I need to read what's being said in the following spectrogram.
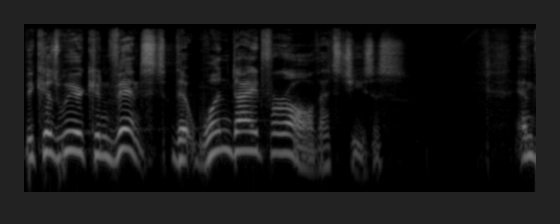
because we are convinced that one died for all, that's Jesus, and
